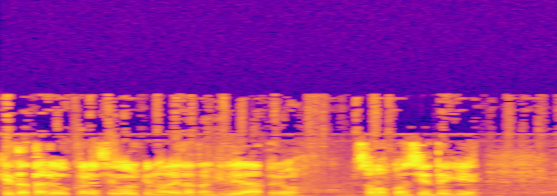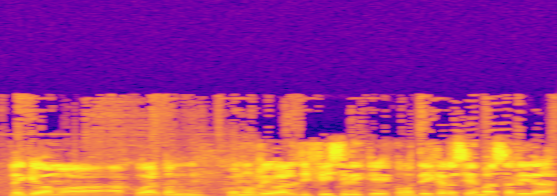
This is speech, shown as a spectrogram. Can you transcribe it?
que tratar de buscar ese gol que nos dé la tranquilidad, pero somos conscientes que, de que vamos a, jugar con, con un rival difícil y que, como te dije recién, va a salir a,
